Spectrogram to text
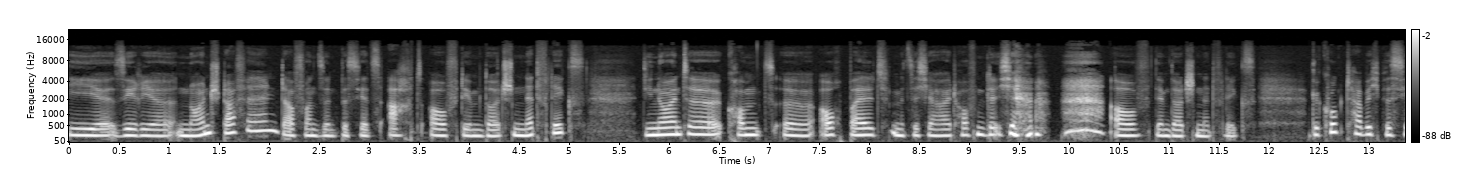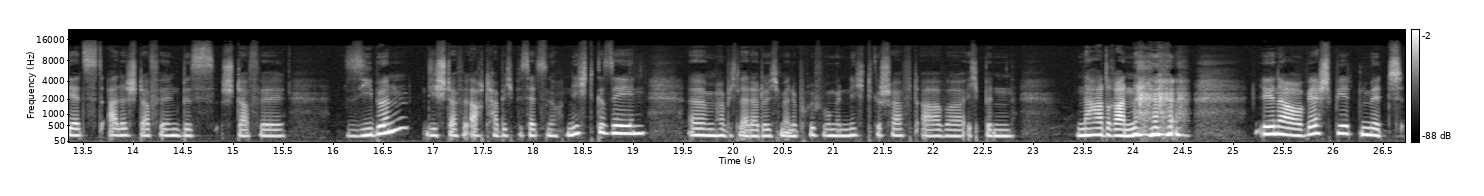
die Serie neun Staffeln, davon sind bis jetzt acht auf dem deutschen Netflix. Die neunte kommt äh, auch bald mit Sicherheit hoffentlich auf dem deutschen Netflix. Geguckt habe ich bis jetzt alle Staffeln bis Staffel 7. Die Staffel 8 habe ich bis jetzt noch nicht gesehen. Ähm, habe ich leider durch meine Prüfungen nicht geschafft, aber ich bin nah dran. genau, wer spielt mit?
